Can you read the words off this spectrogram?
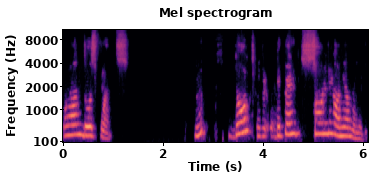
on those points. Hmm? Don't depend solely on your memory.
